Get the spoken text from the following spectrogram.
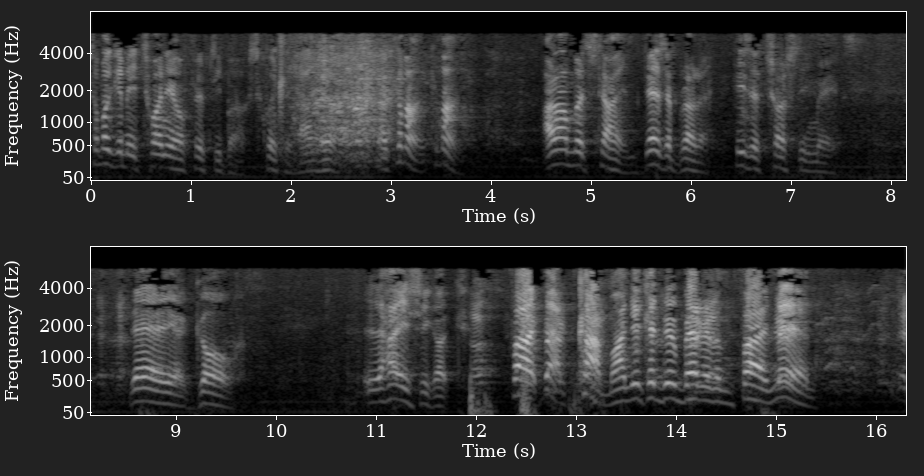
Someone give me 20 or 50 bucks, quickly. now, come on, come on. I don't have much time. There's a brother. He's a trusting man. There you go. The highest you got? Five. Well, ah, come on, you can do better than five, man. Yeah,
